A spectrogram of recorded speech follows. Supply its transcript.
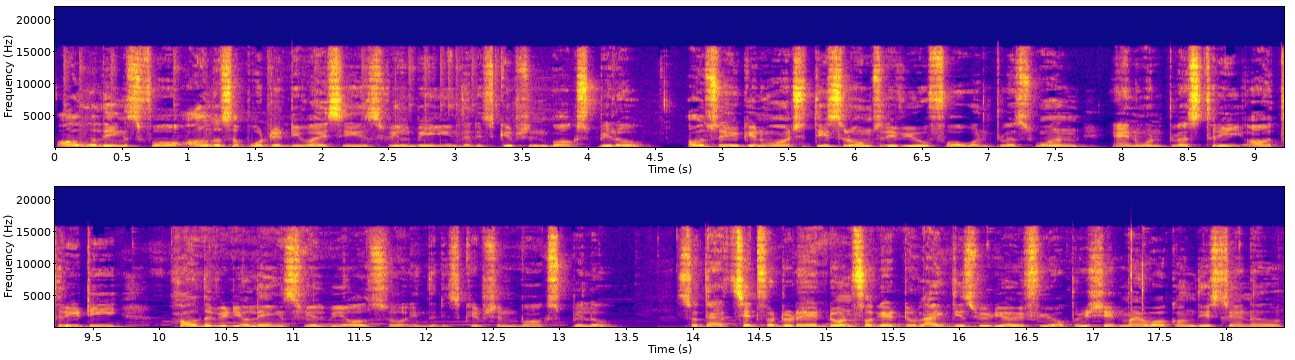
all the links for all the supported devices will be in the description box below. Also you can watch this ROM's review for OnePlus One and OnePlus 3 or 3T all the video links will be also in the description box below. So that's it for today. Don't forget to like this video if you appreciate my work on this channel.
